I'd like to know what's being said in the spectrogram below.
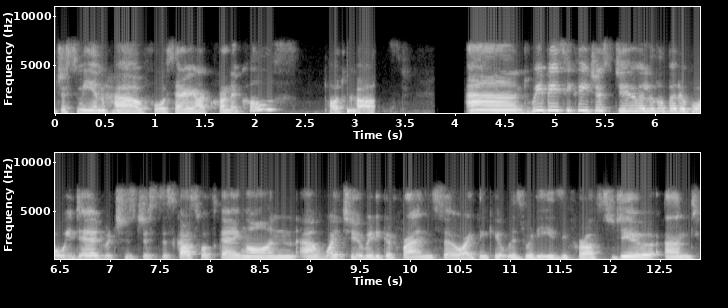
just me and her for Serie A Chronicles podcast. And we basically just do a little bit of what we did, which is just discuss what's going on. Um, we're two really good friends, so I think it was really easy for us to do. And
